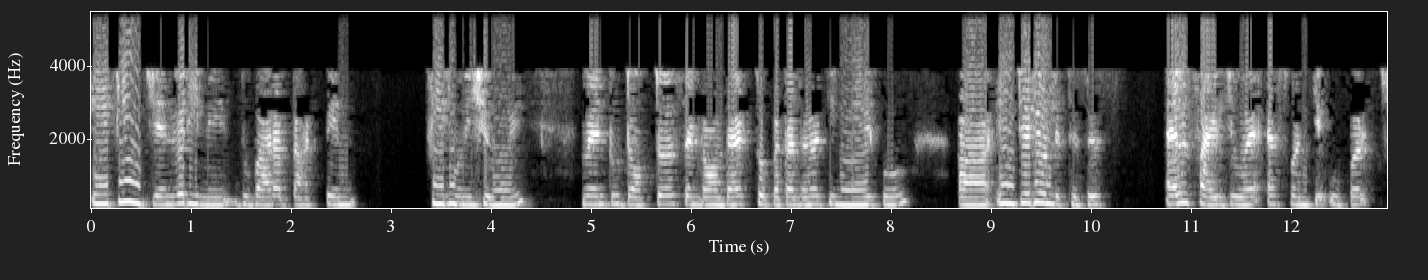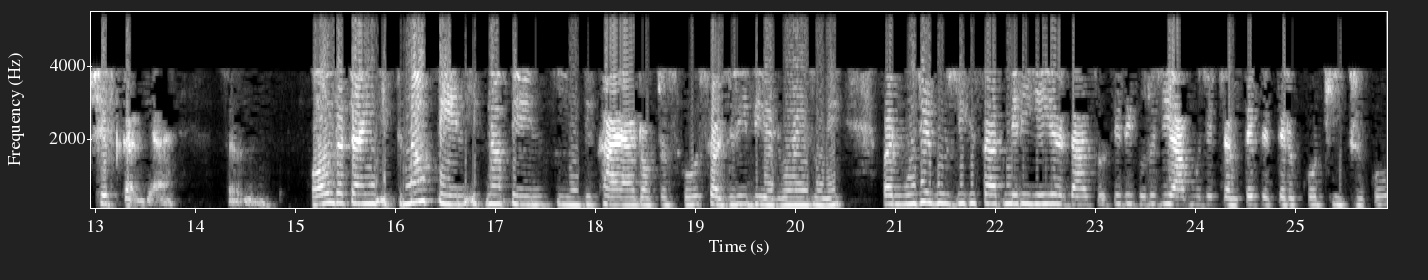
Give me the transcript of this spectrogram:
एटीन जनवरी में दोबारा बैक पेन फील होनी शुरू हुई। Went to doctors and all that तो पता लगा कि मेरे को इंटीरियर लिथिसिस एल फाइव जो है एस वन के ऊपर शिफ्ट कर गया है। ऑल द टाइम इतना पेन इतना पेन दिखाया डॉक्टर्स को सर्जरी भी एडवाइज हुई। पर मुझे गुरु जी के साथ मेरी यही अरदास होती थी गुरु जी आप मुझे चलते फिरते रखो, ठीक रखो।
